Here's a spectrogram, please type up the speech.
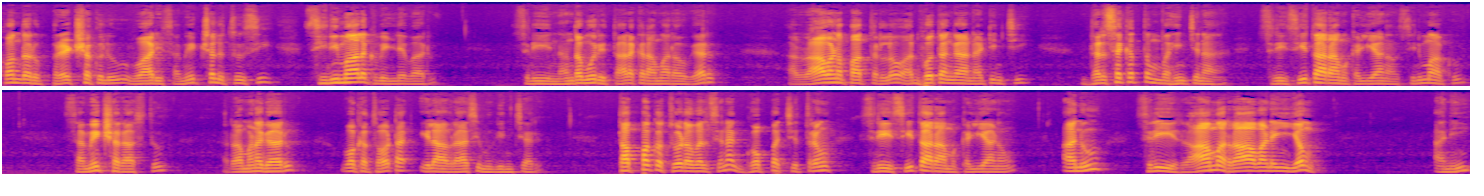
కొందరు ప్రేక్షకులు వారి సమీక్షలు చూసి సినిమాలకు వెళ్ళేవారు. శ్రీ నందమూరి తారక రామారావు గారు రావణ పాత్రలో అద్భుతంగా నటించి దర్శకత్వం వహించిన శ్రీ సీతారామ కళ్యాణం సినిమాకు సమీక్ష రాస్తూ రమణ గారు ఒక చోట ఇలా వ్రాసి ముగించారు. తప్పక చూడవలసిన గొప్ప చిత్రం శ్రీ సీతారామ కళ్యాణం అను శ్రీరామరావణీయం అని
